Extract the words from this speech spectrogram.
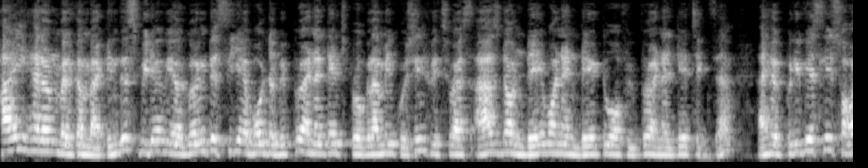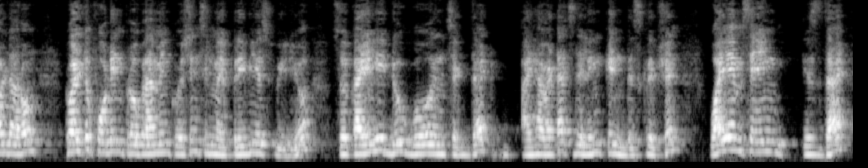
Hi, hello and welcome back. In this video, we are going to see about the Wipro NLTH programming questions which was asked on day 1 and day 2 of Wipro NLTH exam. I have previously solved around 12 to 14 programming questions in my previous video. So kindly do go and check that. I have attached the link in description. Why I am saying is that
